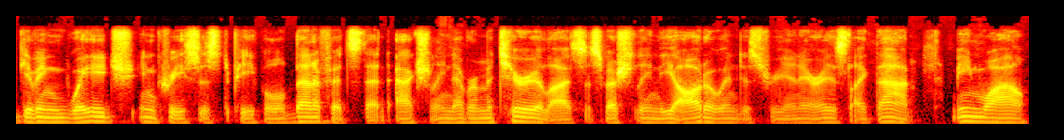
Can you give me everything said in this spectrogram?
giving wage increases to people benefits that actually never materialized especially in the auto industry and areas like that meanwhile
